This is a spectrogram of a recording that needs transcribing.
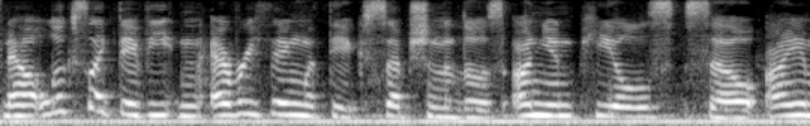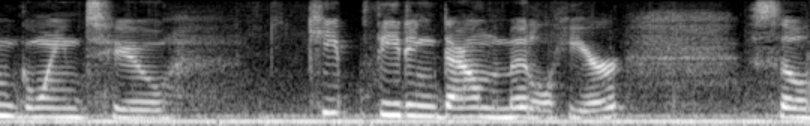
Now it looks like they've eaten everything with the exception of those onion peels, so I am going to keep feeding down the middle here so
